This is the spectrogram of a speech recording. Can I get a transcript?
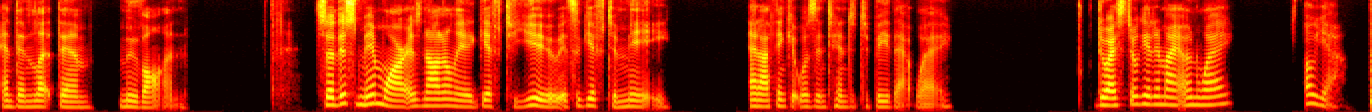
and then let them move on. So, this memoir is not only a gift to you, it's a gift to me. And I think it was intended to be that way. Do I still get in my own way? Oh, yeah.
